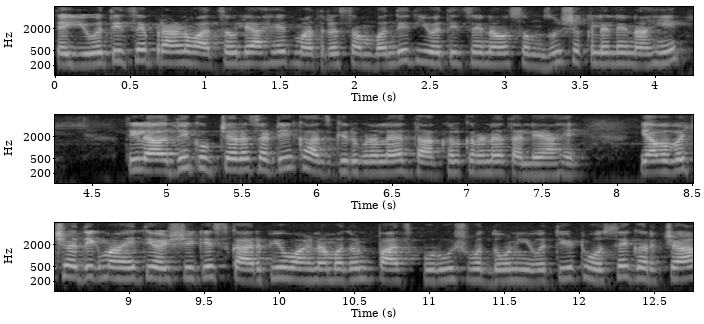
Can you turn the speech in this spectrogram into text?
त्या युवतीचे प्राण वाचवले आहेत. मात्र संबंधित युवतीचे नाव समजू शकलेले नाही. तिला अधिक उपचारासाठी खाजगी रुग्णालयात दाखल करण्यात आले आहे. याबाबतची अधिक माहिती अशी की स्कॉर्पिओ वाहनामधून पाच पुरुष व दोन युवती ठोसेघरच्या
